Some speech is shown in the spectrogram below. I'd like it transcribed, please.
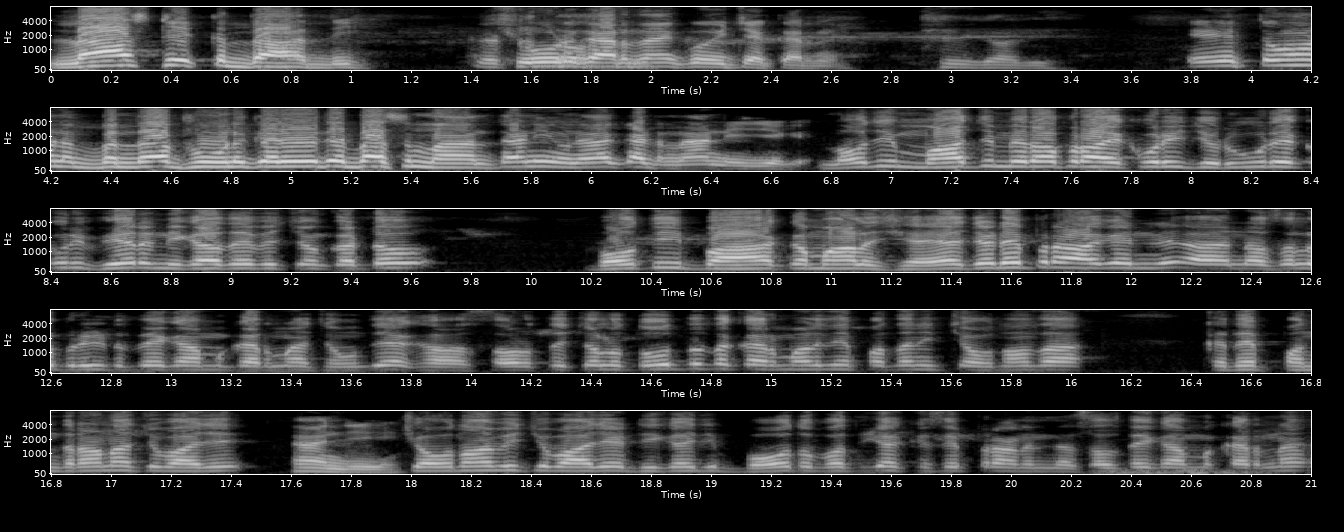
ਲਾਸਟ ਇੱਕ 10 ਦੀ। ਇੱਕ ਛੋੜ ਕਰਦਾ ਕੋਈ ਚੱਕਰ ਨਹੀਂ। ਠੀਕ ਆ ਜੀ। ਇਹ ਤੋਂ ਹੁਣ ਬੰਦਾ ਫੋਨ ਕਰੇ ਤੇ ਬਸ ਮਾਨਤਾ ਨਹੀਂ ਹੋਣਾ ਘਟਣਾ ਨਹੀਂ ਜੇ। ਲਓ ਜੀ ਮੱਝ ਮੇਰਾ ਭਰਾ ਇੱਕ ਵਾਰੀ ਜ਼ਰੂਰ ਇੱਕ ਵਾਰੀ ਫੇਰ ਨਿਗਾਹ ਦੇ ਵਿੱਚੋਂ ਕੱਢੋ। ਬਹੁਤੀ ਬਾ ਕਮਾਲ ਸ਼ੈ ਆ। ਜਿਹੜੇ ਭਰਾ ਅਗੇ ਨਸਲ ਬਰੀਡ ਤੇ ਕੰਮ ਕਰਨਾ ਚਾਹੁੰਦੇ ਆ ਖਾਸ ਤੌਰ ਤੇ ਚਲੋ ਦੁੱਧ ਤਾਂ ਕਰਮ ਵਾਲੀ ਪਤਾ ਨਹੀਂ 14 ਦਾ ਕਦੇ 15 ਨਾ ਚਵਾਜੇ ਹਾਂਜੀ। 14 ਵੀ ਚਵਾਜੇ ਠੀਕ ਆ ਜੀ ਬਹੁਤ ਵਧੀਆ ਕਿਸੇ ਨੇ ਨਸਲ ਤੇ ਕੰਮ ਕਰਨਾ।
